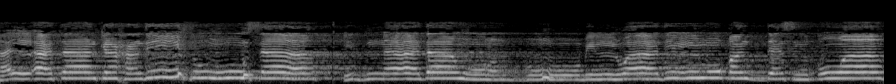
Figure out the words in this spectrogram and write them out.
هل أتاك حديث موسى إذ ناداه ربه بالواد المقدس طوى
